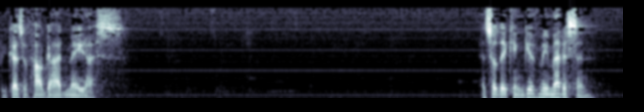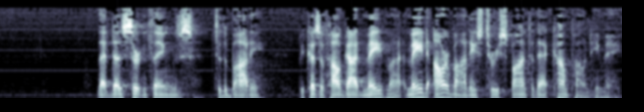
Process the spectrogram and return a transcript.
because of how God made us? And so they can give me medicine that does certain things to the body because of how God made, my, made our bodies to respond to that compound He made.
